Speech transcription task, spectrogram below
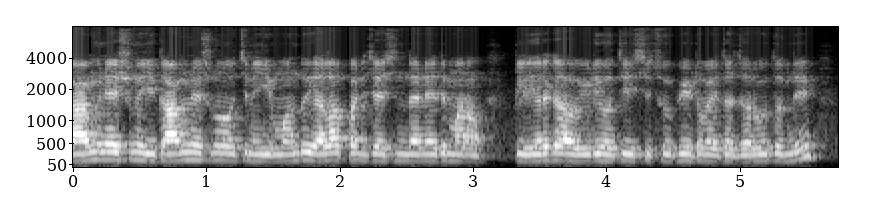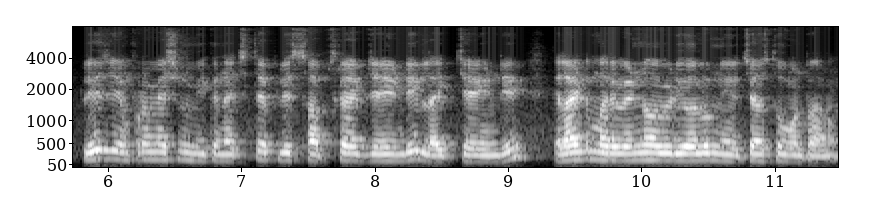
కాంబినేషన్ ఈ కాంబినేషన్లో వచ్చిన ఈ మందు ఎలా పనిచేసింది అనేది మనం క్లియర్గా వీడియో తీసి చూపించడం అయితే జరుగుతుంది. ప్లీజ్ ఇన్ఫర్మేషన్ మీకు నచ్చితే ప్లీజ్ సబ్స్క్రైబ్ చేయండి లైక్ చేయండి. ఇలాంటి మరి ఎన్నో వీడియోలు నేను చేస్తూ ఉంటాను.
